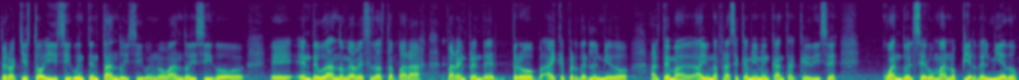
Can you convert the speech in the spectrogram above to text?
Pero aquí estoy y sigo intentando y sigo innovando y sigo eh, endeudándome a veces hasta para, para emprender, pero hay que perderle el miedo al tema. Hay una frase que a mí me encanta que dice, cuando el ser humano pierde el miedo,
